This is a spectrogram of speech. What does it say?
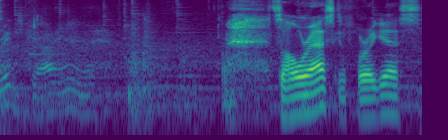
Rigs dry anyway. That's all we're asking for, I guess.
